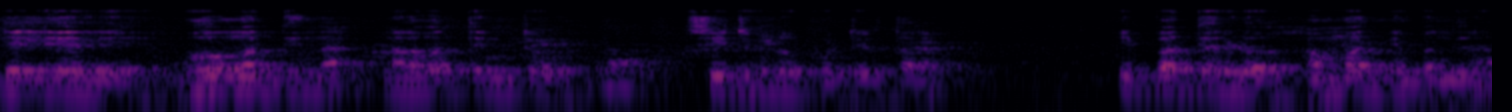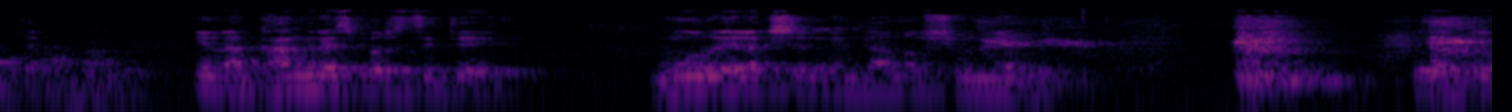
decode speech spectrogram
ಡೆಲ್ಲಿಯಲ್ಲಿ ಬಹುಮತದಿಂದ ನಲವತ್ತೆಂಟು ಸೀಟುಗಳು ಕೊಟ್ಟಿರ್ತಾರೆ. ಇಪ್ಪತ್ತೆರಡು ಹಮ್ಮದ್ಮಿ ಬಂದಿರುತ್ತೆ. ಇನ್ನು ಕಾಂಗ್ರೆಸ್ ಪರಿಸ್ಥಿತಿ ಮೂರು ಶೂನ್ಯ ಇದೆ. ಇವತ್ತು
